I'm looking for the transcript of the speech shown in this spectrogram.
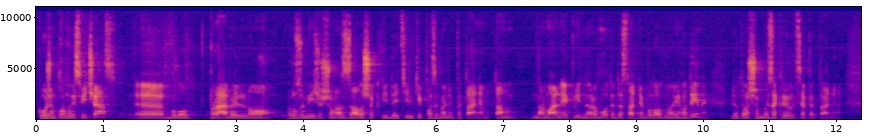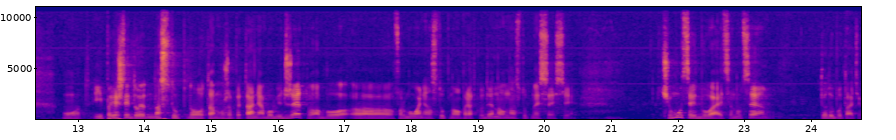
кожен планує свій час. Е, було б правильно розуміючи, що у нас залишок йде тільки по земельним питанням. Там нормальної плідної роботи достатньо було одної години для того, щоб ми закрили це питання. От. І перейшли до наступного там уже питання або бюджету, або е, формування наступного порядку денного на наступної сесії. Чому це відбувається? Ну це до депутатів.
